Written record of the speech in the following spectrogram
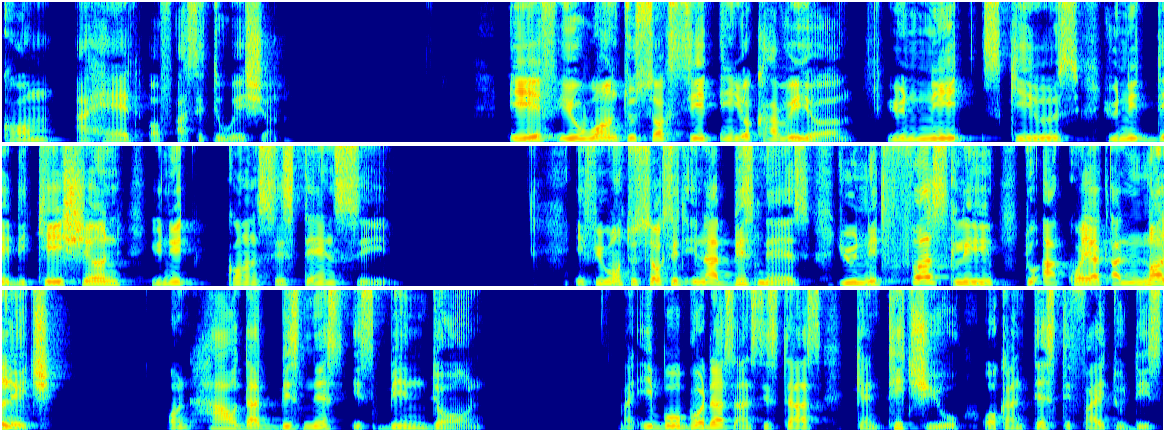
come ahead of a situation. If you want to succeed in your career, you need skills, you need dedication, you need consistency. If you want to succeed in a business, you need firstly to acquire a knowledge on how that business is being done. My Igbo brothers and sisters can teach you or can testify to this,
